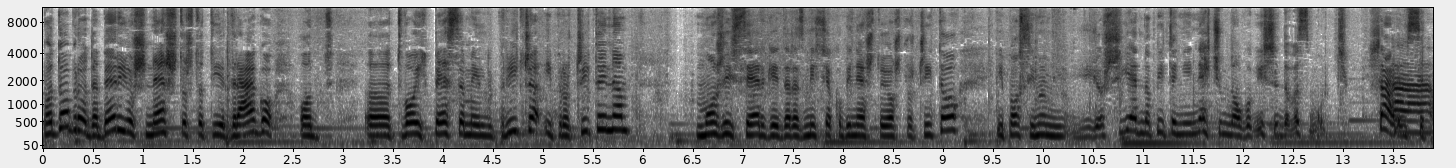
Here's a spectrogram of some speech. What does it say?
Pa dobro, odaberi još nešto što ti je drago od e, tvojih pesama ili priča i pročitaj nam. Može i Sergej da razmisli ako bi nešto još pročitao. I posle imam još jedno pitanje i neću mnogo više da vas mučim. Šalim se. A,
